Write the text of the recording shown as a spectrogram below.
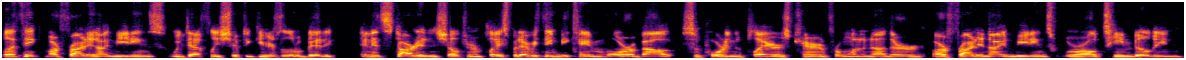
Well, I think our Friday night meetings, we definitely shifted gears a little bit. And it started in shelter in place, but everything became more about supporting the players, caring for one another. Our Friday night meetings were all team building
